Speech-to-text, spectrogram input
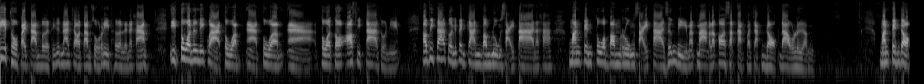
รีบโทรไปตามเบอร์ที่ขึ้นหน้าจอตามสูรีเทิร์นเลยนะคะอีกตัวหนึ่งดีกว่าตัวอ่าตัวอ่าตัวตัวออฟฟิต้าตัวนี้ออฟฟิต้าตัวนี้เป็นการบำรุงสายตานะคะ มันเป็นตัวบำรุงสายตาซึ่งดีมากๆ แล้วก็สกัดมาจากดอกดาวเรือง มันเป็นดอก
